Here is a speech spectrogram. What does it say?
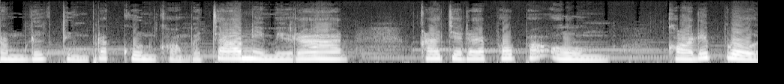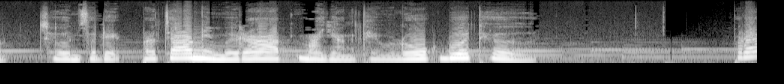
รำลึกถึงพระคุณของพระเจ้าเนมิราช ใครจะได้พบพระองค์ ขอได้โปรดเชิญเสด็จพระเจ้าเนมิราชมายังเทวโลกด้วยเถิด พระ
